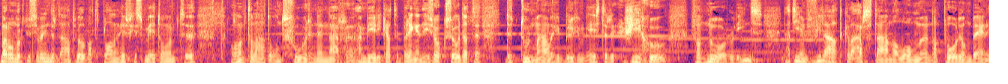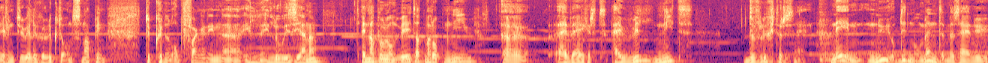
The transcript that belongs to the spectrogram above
Maar ondertussen wel inderdaad wel wat plannen heeft gesmeed om hem te, om hem te laten ontvoeren en naar eh, Amerika te brengen. Het is ook zo dat de, de toenmalige burgemeester Giraud van New Orleans, dat hij een villa had klaarstaan al om eh, Napoleon bij een eventuele gelukte ontsnapping te kunnen opvangen in, uh, in, Louisiana. En Napoleon weet dat, maar opnieuw, hij weigert. Hij wil niet de vluchter zijn. Nee, nu, op dit moment, en we zijn nu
